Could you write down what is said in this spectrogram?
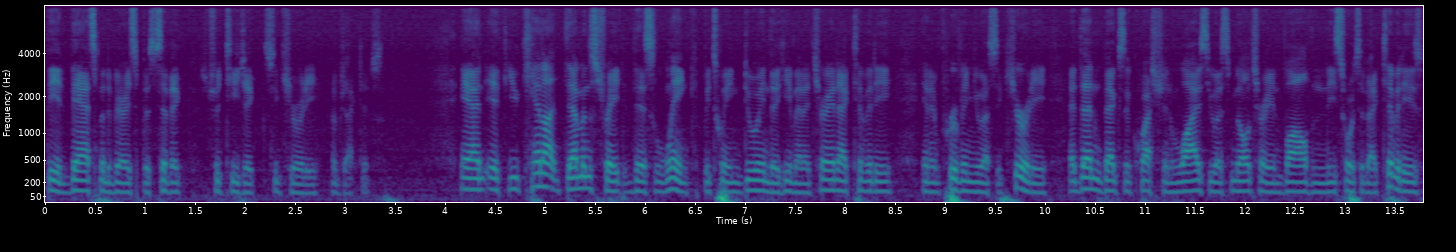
the advancement of very specific strategic security objectives. And if you cannot demonstrate this link between doing the humanitarian activity and improving U.S. security, it then begs the question why is U.S. military involved in these sorts of activities,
